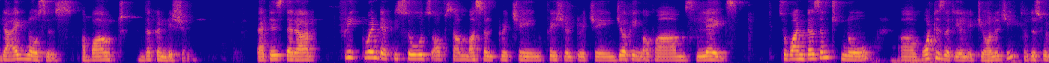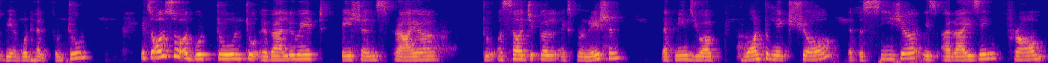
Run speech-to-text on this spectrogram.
diagnosis about the condition. That is, there are frequent episodes of some muscle twitching, facial twitching, jerking of arms, legs. So one doesn't know uh, what is the real etiology. So this would be a good helpful tool. It's also a good tool to evaluate patients prior to a surgical exploration. That means you are, want to make sure that the seizure is arising from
